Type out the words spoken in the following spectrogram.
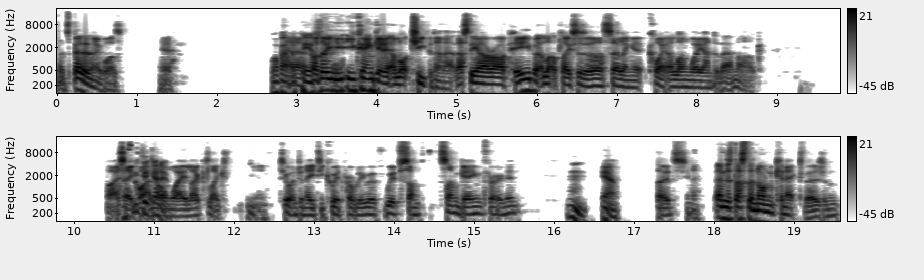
That's better than it was. Yeah. What about Uh, the PS4? although you, you can get it a lot cheaper than that. That's the RRP, but a lot of places are selling it quite a long way under that mark. But I say quite a long it. way, like like you know, 280 quid probably with with some some game thrown in. Hmm, yeah. So it's you know, and that's the non-Kinect version.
